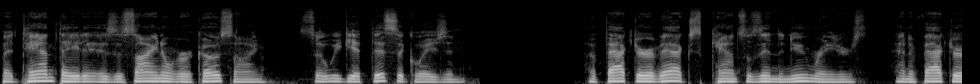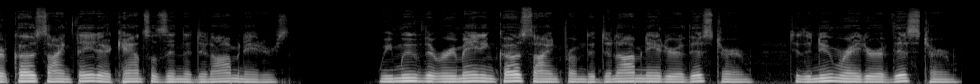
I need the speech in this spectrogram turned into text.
But tan theta is a sine over a cosine, so we get this equation. A factor of x cancels in the numerators, and a factor of cosine theta cancels in the denominators. We move the remaining cosine from the denominator of this term to the numerator of this term.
